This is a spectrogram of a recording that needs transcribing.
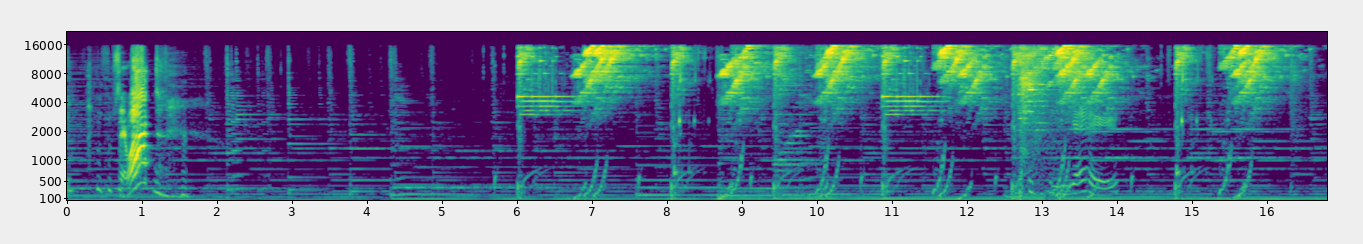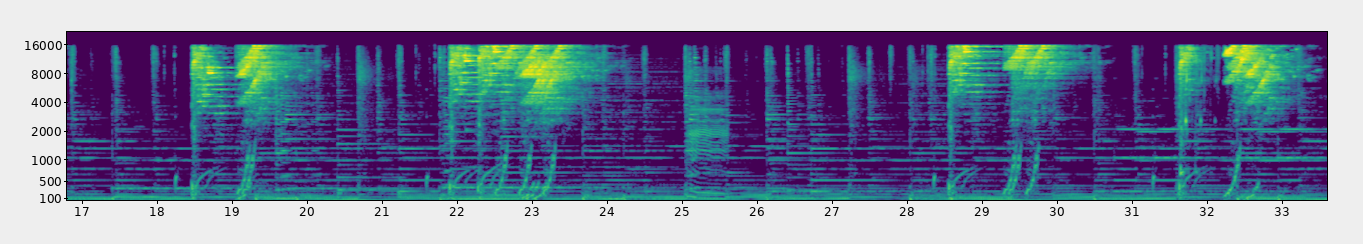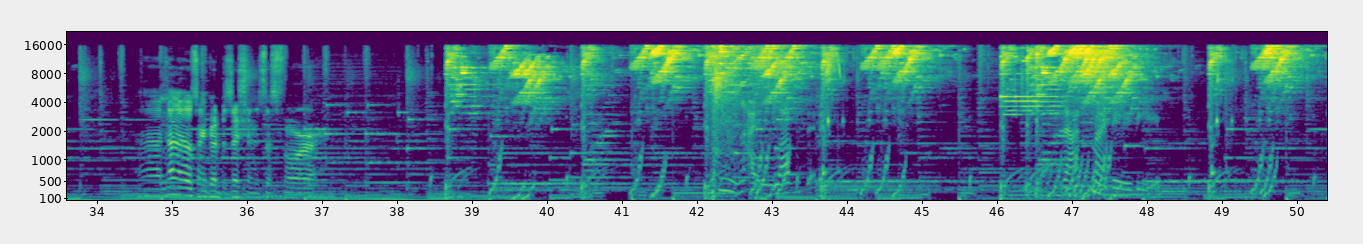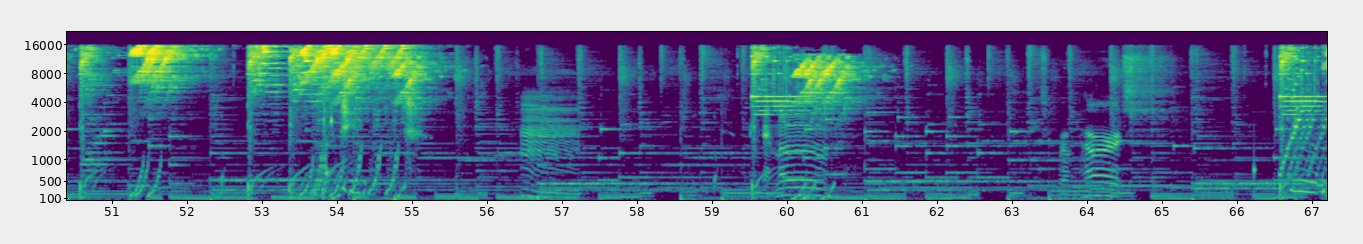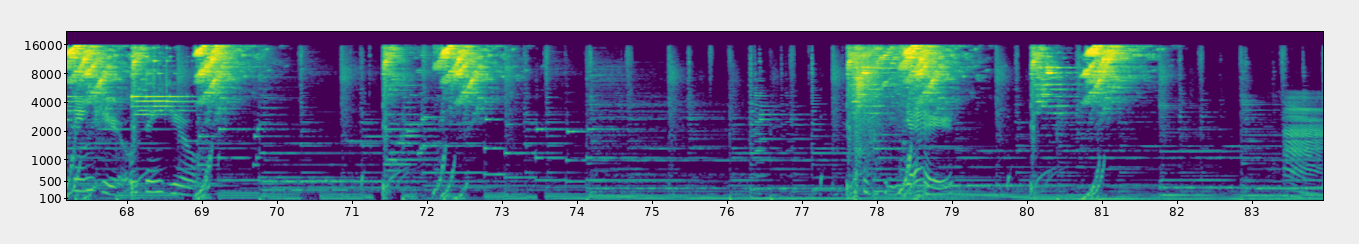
Say what? Uh, none of those are in good positions this far. Mm, I love this. That's my baby. Broken heart. Mm, thank you, thank you. Yay. Hmm.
